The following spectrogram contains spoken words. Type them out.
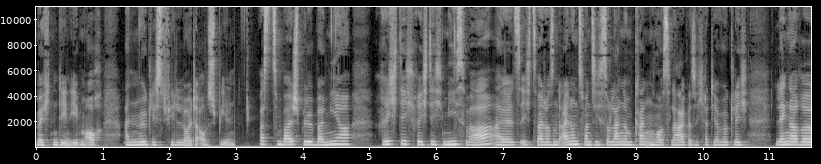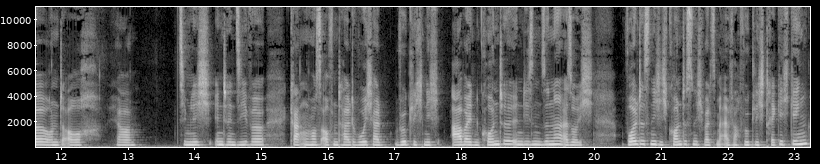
möchten den eben auch an möglichst viele Leute ausspielen. Was zum Beispiel bei mir richtig, richtig mies war, als ich 2021 so lange im Krankenhaus lag. Also ich hatte ja wirklich längere und auch, ja, ziemlich intensive Krankenhausaufenthalte, wo ich halt wirklich nicht arbeiten konnte in diesem Sinne. Also ich wollte es nicht, ich konnte es nicht, weil es mir einfach wirklich dreckig ging.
